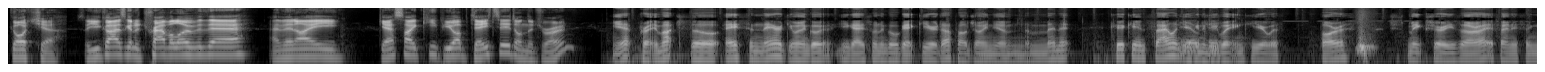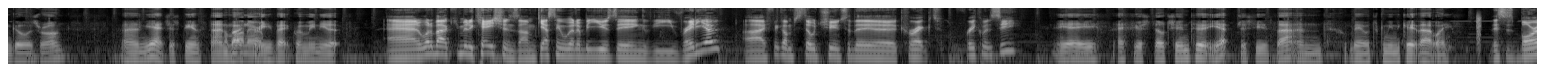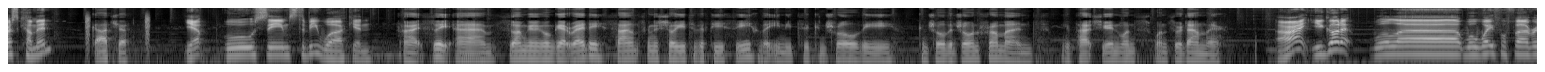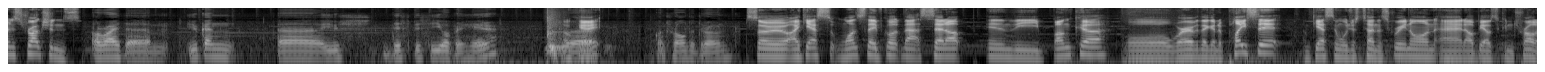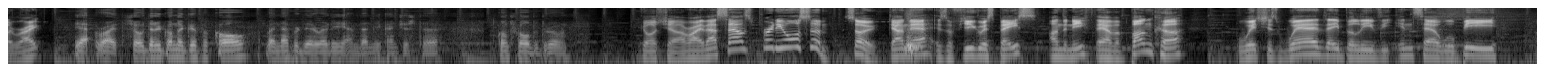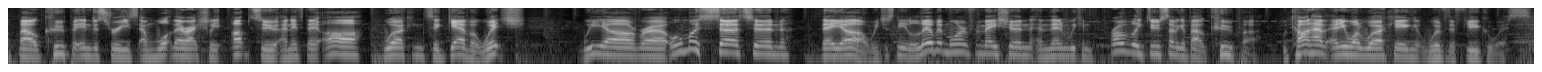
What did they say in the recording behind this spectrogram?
Gotcha. So you guys are going to travel over there, and then I guess I keep you updated on the drone? Yeah, pretty much. So Ace in there, do you want to go? You guys want to go get geared up? I'll join you in a minute. Cookie and Silent, Yeah, you're going to okay. be waiting here with Boris. Just make sure he's all right if anything goes wrong. And yeah, just be on standby on for there. evac when we need it. And what about communications? I'm guessing we're going to be using the radio. Uh, I think I'm still tuned to the correct frequency. Yeah, if you're still tuned to it, yep, just use that and we'll be able to communicate that way. This is Boris. Come in. Gotcha. Yep, all seems to be working. All right, sweet. Um, so I'm going to go get ready. Silent's going to show you to the PC that you need to control the control the drone from, and you patch you in once once we're down there. All right, you got it. We'll uh, we'll wait for further instructions. All right. Um, you can uh, use this PC over here. To, uh, Okay. control the drone. So I guess once they've got that set up in the bunker or wherever they're going to place it, I'm guessing we'll just turn the screen on and I'll be able to control it, right? Yeah. Right. So they're gonna give a call whenever they're ready, and then you can just uh, control the drone. Gotcha. All right, that sounds pretty awesome. So down there is a Fugoist base. Underneath, they have a bunker, which is where they believe the intel will be about Cooper Industries and what they're actually up to, and if they are working together, which we are uh, almost certain they are. We just need a little bit more information, and then we can probably do something about Cooper. We can't have anyone working with the Fugoists.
